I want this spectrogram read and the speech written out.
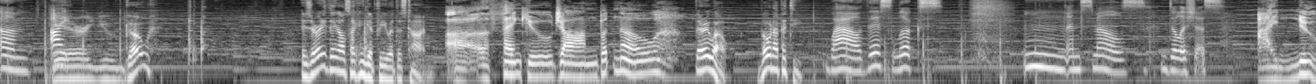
um, I. Here you go. Is there anything else I can get for you at this time? Uh, thank you, John, but no. Very well. Bon appetit. Wow, this looks. Mmm, and smells delicious. I knew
